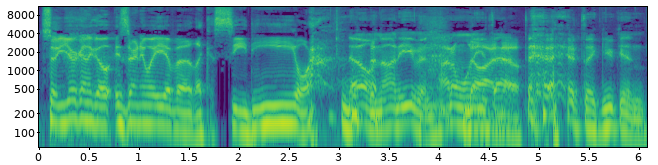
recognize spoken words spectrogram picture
So you're gonna go? Is there any way you have a like a CD or? No, not even. I don't want No, to I eat that. it's like you can.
